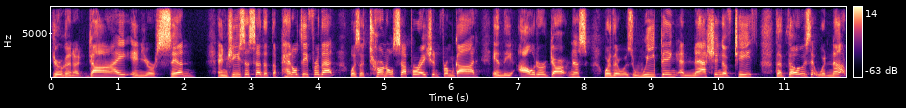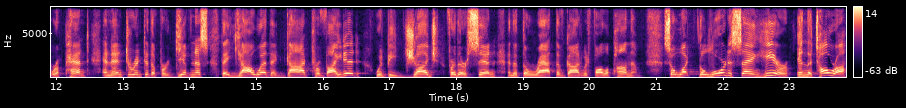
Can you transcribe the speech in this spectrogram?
you're going to die in your sin. And Jesus said that the penalty for that was eternal separation from God in the outer darkness where there was weeping and gnashing of teeth, that those that would not repent and enter into the forgiveness that Yahweh, that God provided, would be judged for their sin and that the wrath of God would fall upon them. So what the Lord is saying here in the Torah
